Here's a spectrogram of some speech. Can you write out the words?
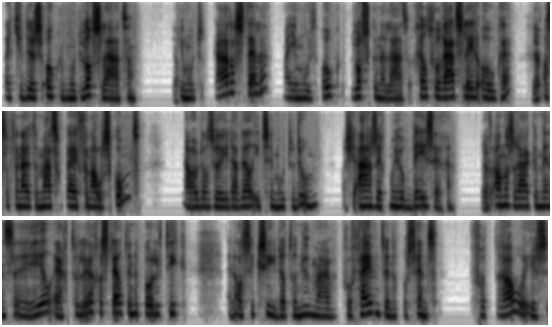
dat je dus ook moet loslaten. Je moet kaders stellen, maar je moet het ook los kunnen laten. Geldt voor raadsleden ook, hè? Als er vanuit de maatschappij van alles komt, nou, dan zul je daar wel iets in moeten doen. Als je A zegt, moet je ook B zeggen. Want anders raken mensen heel erg teleurgesteld in de politiek. En als ik zie dat er nu maar voor 25% vertrouwen is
